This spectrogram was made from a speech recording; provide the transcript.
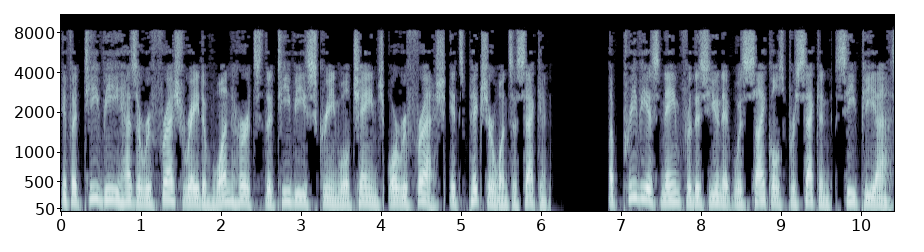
If a TV has a refresh rate of 1 Hz the TV screen will change or refresh its picture once a second. A previous name for this unit was cycles per second CPS.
